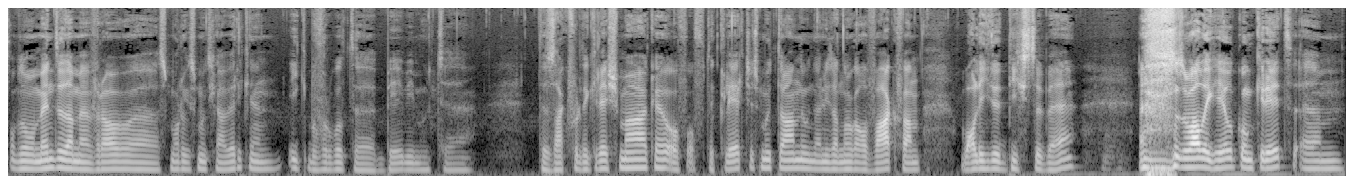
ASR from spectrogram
op de momenten dat mijn vrouw uh, s morgens moet gaan werken en ik bijvoorbeeld de baby moet uh, de zak voor de crash maken of, of de kleertjes moet aandoen, dan is dat nogal vaak van wat ligt het dichtste bij. Zo had ik heel concreet um,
